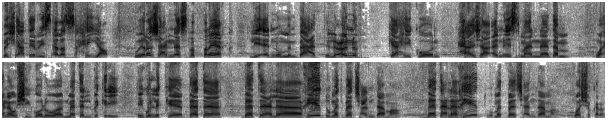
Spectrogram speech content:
باش يعطي الرسالة الصحية ويرجع الناس للطريق. لأنه من بعد العنف كاح يكون حاجة أنه اسمها الندم وإحنا وش يقولوا؟ المثل البكري يقول لك بات بات على غيد وما تباتش عن دامة بات على غيد وما تباتش عن دامة وشكرا.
